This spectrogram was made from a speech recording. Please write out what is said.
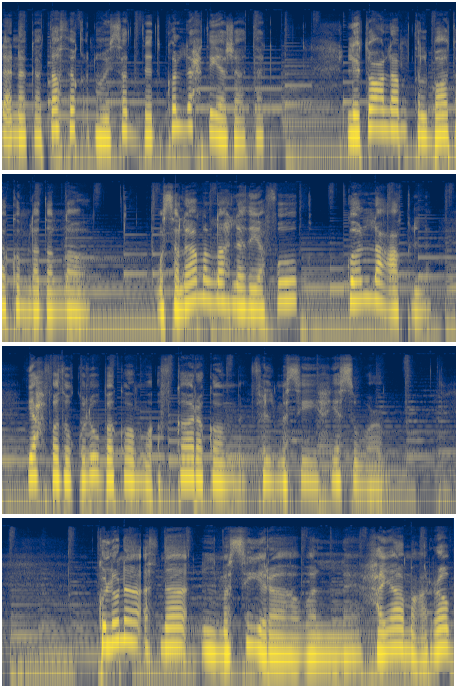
لأنك تثق أنه يسدد كل احتياجاتك لتعلم طلباتكم لدى الله. وسلام الله الذي يفوق كل عقل يحفظ قلوبكم وأفكاركم في المسيح يسوع. كلنا أثناء المسيرة والحياة مع الرب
